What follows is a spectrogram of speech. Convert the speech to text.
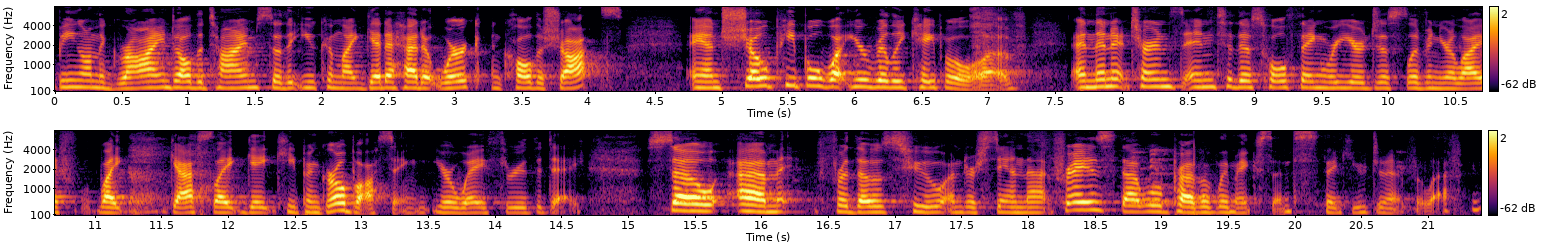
being on the grind all the time so that you can like get ahead at work and call the shots and show people what you're really capable of and then it turns into this whole thing where you're just living your life like gaslight, gatekeeping, girl bossing your way through the day. So, um, for those who understand that phrase, that will probably make sense. Thank you, Jeanette, for laughing.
